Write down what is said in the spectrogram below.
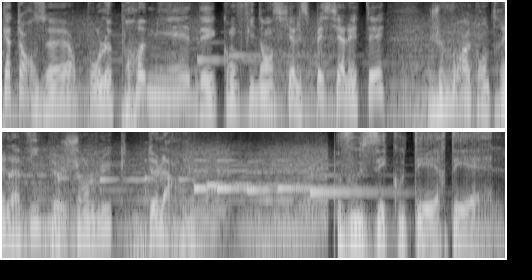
14h pour le premier des confidentiels spécialités. Je vous raconterai la vie de Jean-Luc Delarue. Vous écoutez RTL.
